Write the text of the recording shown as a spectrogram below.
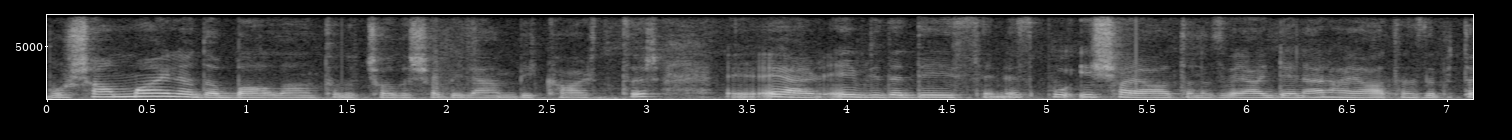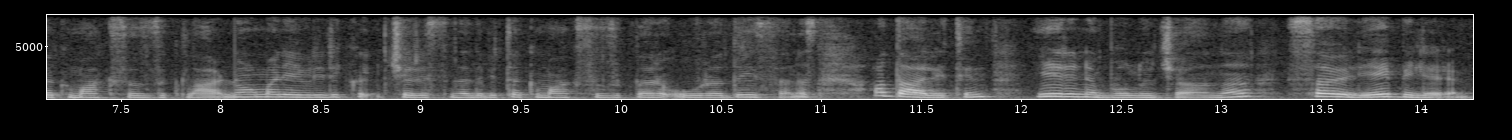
boşanmayla da bağlantılı çalışabilen bir karttır. E, eğer evli de değilseniz bu iş hayatınız veya genel hayatınızda bir takım haksızlıklar, normal evlilik içerisinde de bir takım haksızlıklara uğradıysanız adaletin yerini bulacağını söyleyebilirim.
